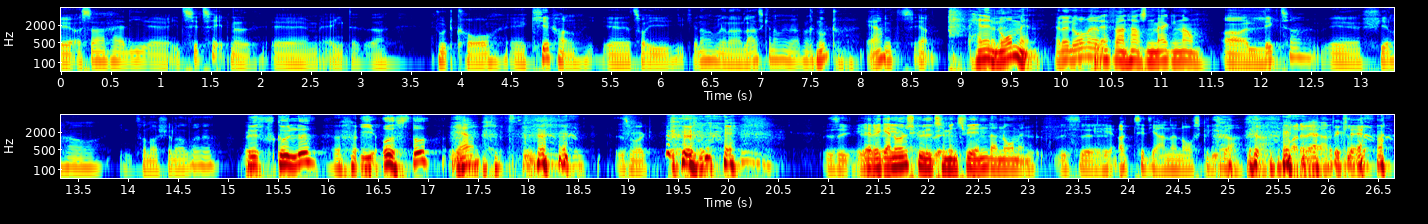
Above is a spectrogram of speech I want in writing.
Uh, og så har jeg lige uh, et citat med uh, af en, der hedder Knud Kåre uh, Kirkholm. Jeg tror, I, I kender ham, eller Lars kender ham i hvert fald. Knud, ja. Knud, ja. Han er nordmand. Han er nordmand. Det er derfor, han har sådan en mærkelig navn. Og lektor ved Fjellhav International. Højskole i Oslo. Ja. det er smukt. Hvis ikke, jeg vil gerne undskylde til min svigerinde, der er nordmand. Hvis, uh... og til de andre norske lyttere. Må det være. Beklager.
